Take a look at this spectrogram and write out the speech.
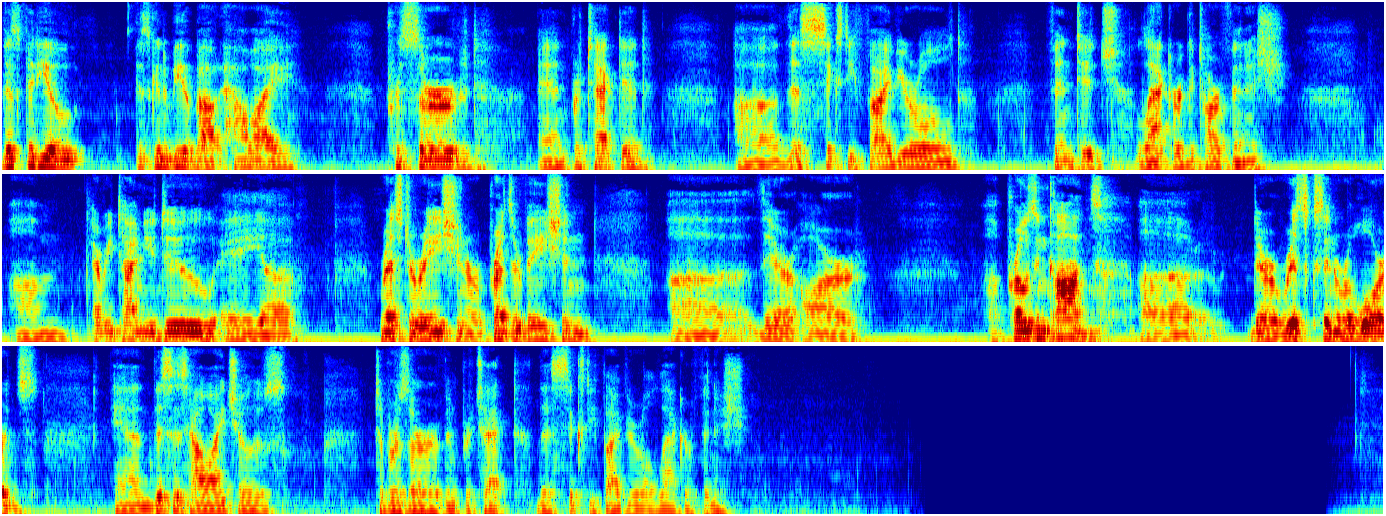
This video is going to be about how I preserved and protected uh, this 65 year old vintage lacquer guitar finish. Um, every time you do a uh, restoration or preservation, uh, there are uh, pros and cons. Uh, there are risks and rewards. And this is how I chose to preserve and protect this 65 year old lacquer finish.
